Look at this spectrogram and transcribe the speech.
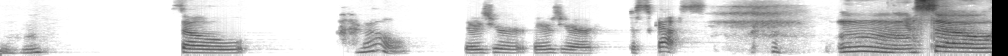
Mm-hmm. So I don't know. There's your there's your discuss. Mm, so,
